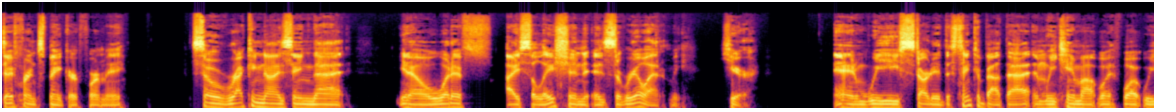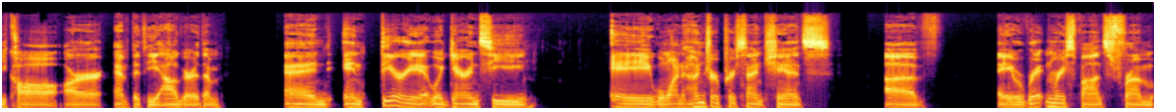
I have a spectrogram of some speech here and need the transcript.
difference maker for me. So recognizing that, you know, what if isolation is the real enemy here? And we started to think about that and we came up with what we call our empathy algorithm. And in theory, it would guarantee a 100% chance of a written response from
